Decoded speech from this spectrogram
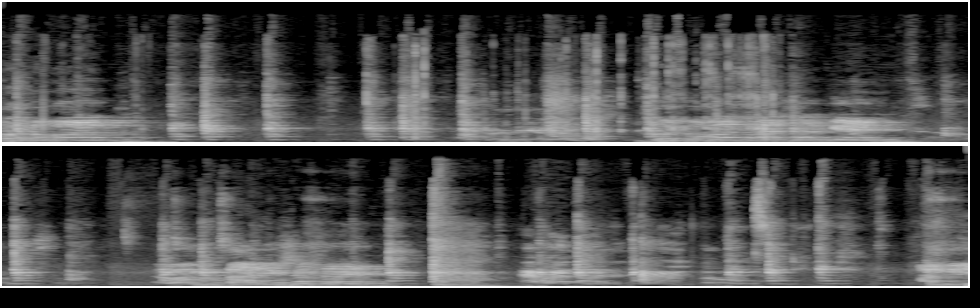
ধন্যবাদ। ধন্যবাদ কালচারকে এবং তারই সাথে আমি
